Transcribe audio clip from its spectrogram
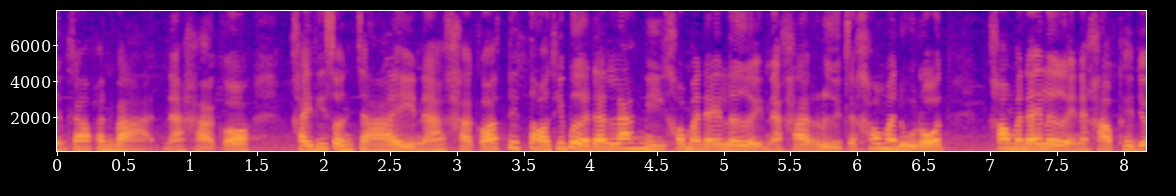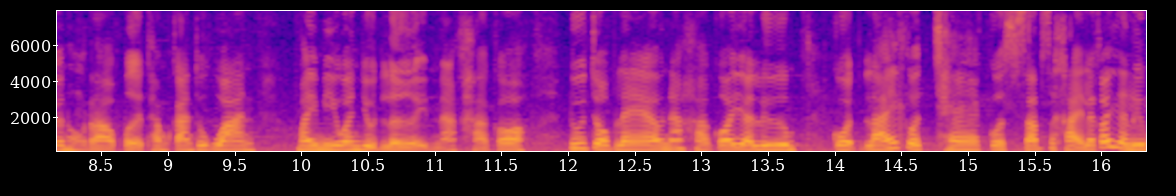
539,000 บาทนะคะ ก็ใครที่สนใจนะคะ ก็ติดต่อที่เบอร์ด้านล่างนี้เข้ามาได้เลยนะคะ หรือจะเข้ามาดูรถ เข้ามาได้เลยนะคะเพจยนต์ของเราเปิดทำการทุกวันไม่มีวันหยุดเลยนะคะ ก็ดูจบแล้วนะคะ ก็อย่าลืมกดไลค์กดแชร์กด Subscribe แล้วก็อย่าลืม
